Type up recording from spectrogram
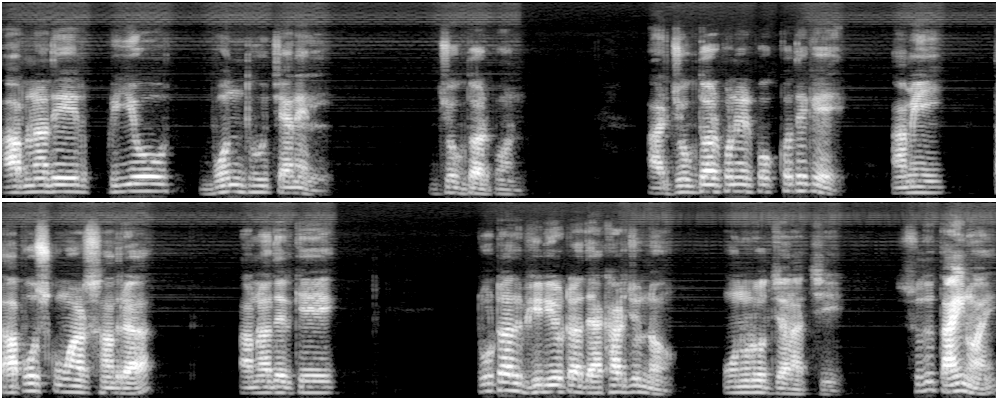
আপনাদের প্রিয় বন্ধু চ্যানেল যোগ দর্পণ আর যোগ দর্পণের পক্ষ থেকে আমি তাপস কুমার সাঁতরা, আপনাদেরকে টোটাল ভিডিওটা দেখার জন্য অনুরোধ জানাচ্ছি। শুধু তাই নয়,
